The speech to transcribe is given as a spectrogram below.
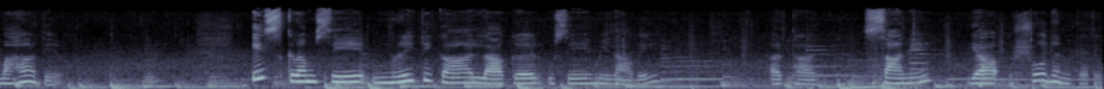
महादेव। इस क्रम से मृतिका लाकर उसे मिलावे, अर्थात साने या शोधन करे।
